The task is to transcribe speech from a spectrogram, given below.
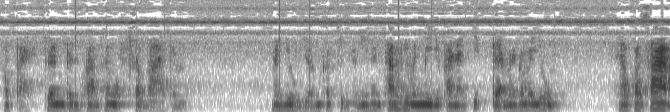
เข้าไปจนเป็นความสงบสบายไปหมด ไม่ยุ่งเหยิงกับสิ่งเหล่านี้ทั้งทั้งที่มันมีอยู่ภายในจิต แต่มันก็ไม่ยุ่งเราก็ทราบ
